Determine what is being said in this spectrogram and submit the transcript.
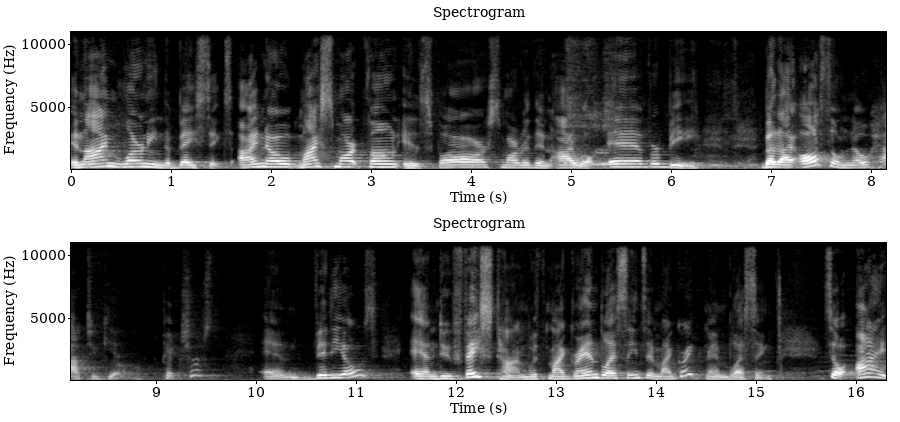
and I'm learning the basics. I know my smartphone is far smarter than I will ever be, but I also know how to get pictures and videos and do FaceTime with my grand blessings and my great grand blessing. So I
